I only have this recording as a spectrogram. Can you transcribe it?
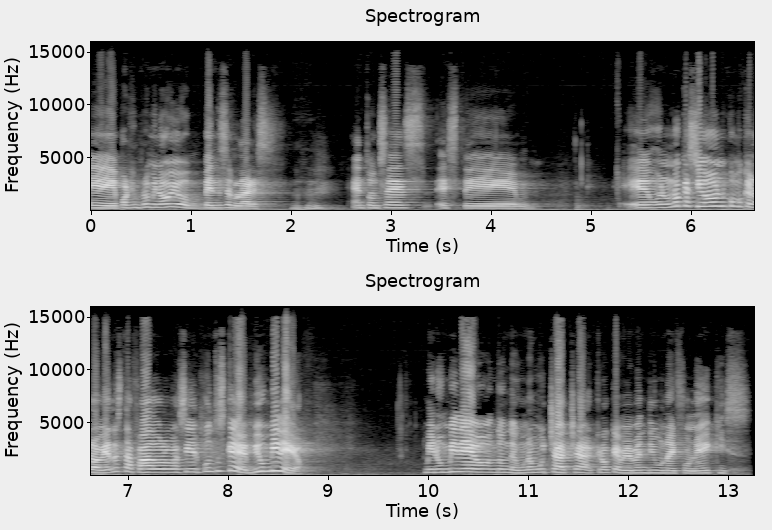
Eh, por ejemplo, mi novio vende celulares. Entonces, este, eh, en una ocasión como que lo habían estafado o algo así. El punto es que vi un video. Vi un video donde una muchacha creo que había vendido un iPhone X.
